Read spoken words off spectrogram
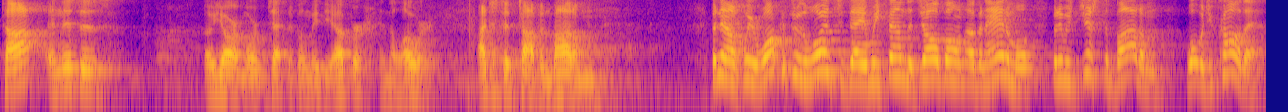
Top, and this is, oh, you are more technical than me, the upper and the lower. I just said top and bottom. But now, if we were walking through the woods today and we found the jawbone of an animal, but it was just the bottom, what would you call that?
